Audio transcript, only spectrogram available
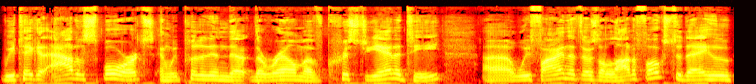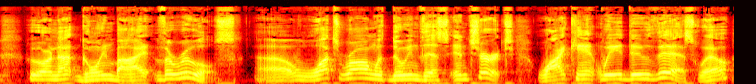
we take it out of sports and we put it in the, the realm of Christianity. Uh, we find that there's a lot of folks today who, who are not going by the rules. Uh, what's wrong with doing this in church? Why can't we do this? Well,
